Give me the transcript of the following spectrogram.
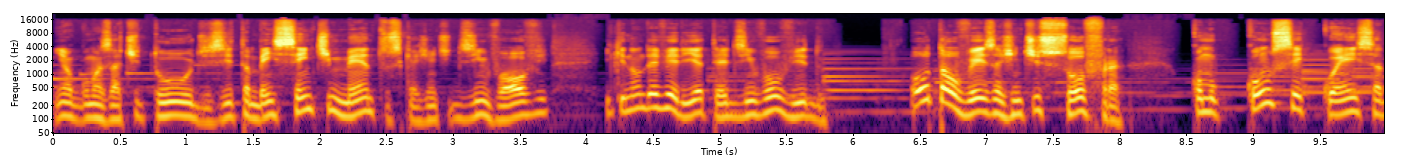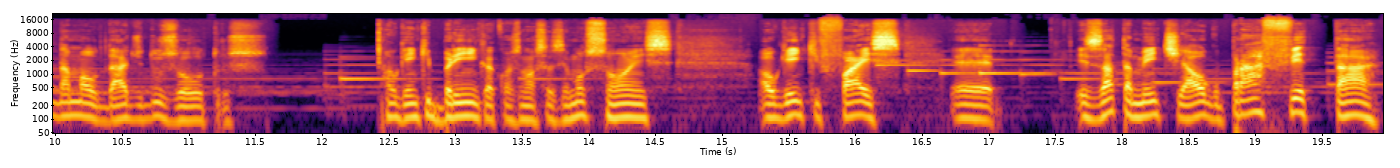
em algumas atitudes e também sentimentos que a gente desenvolve e que não deveria ter desenvolvido. Ou talvez a gente sofra como consequência da maldade dos outros alguém que brinca com as nossas emoções, alguém que faz é, exatamente algo para afetar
